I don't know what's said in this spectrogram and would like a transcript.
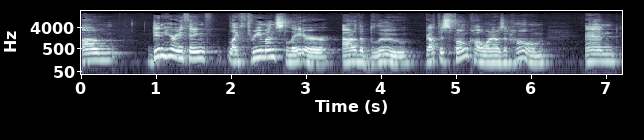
um, didn't hear anything. Like three months later, out of the blue, got this phone call when I was at home, and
